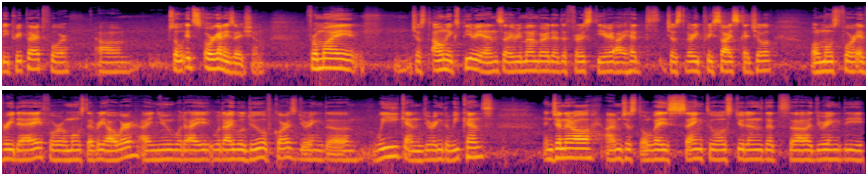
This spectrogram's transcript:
be prepared for. Um, so it's organization. From my just own experience, I remember that the first year I had just very precise schedule almost for every day for almost every hour i knew what i what i will do of course during the week and during the weekends in general, I'm just always saying to all students that uh, during the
